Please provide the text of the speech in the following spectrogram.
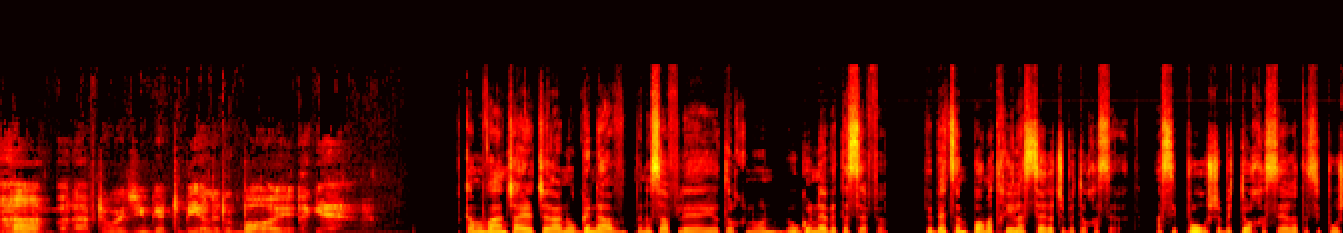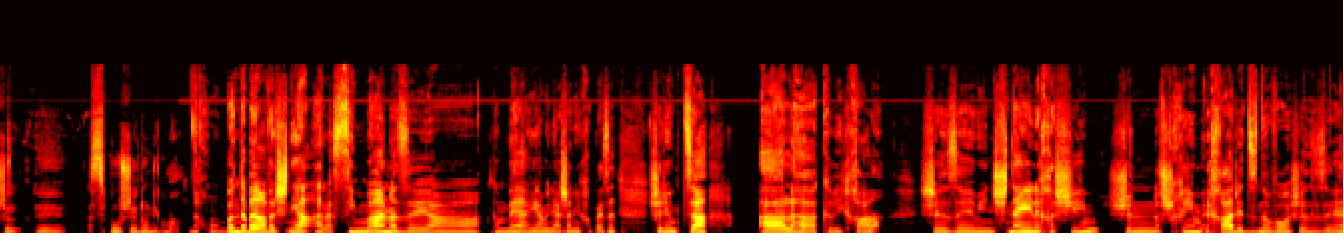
Ah, but afterwards you get to be a little boy again. וכמובן שהילד שלנו גנב, בנוסף להיותו חנון, והוא גונב את הספר. ובעצם פה מתחיל הסרט שבתוך הסרט. הסיפור שבתוך הסרט, הסיפור של... אה, הסיפור שאינו נגמר. נכון. בוא נדבר אבל שנייה על הסימן הזה, הקמע, היא המילה שאני מחפשת, שנמצא על הכריכה, שזה מין שני נחשים שנושכים אחד את זנבו של זה.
